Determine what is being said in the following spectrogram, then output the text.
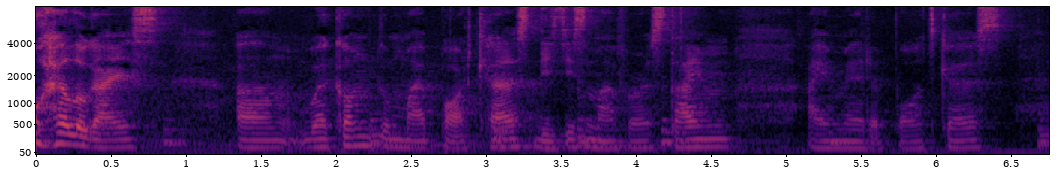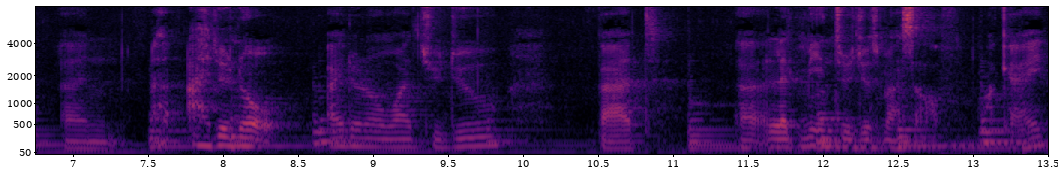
Oh, hello guys. Um, welcome to my podcast. This is my first time I made a podcast, and I don't know, I don't know what to do, but uh, let me introduce myself. Okay.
